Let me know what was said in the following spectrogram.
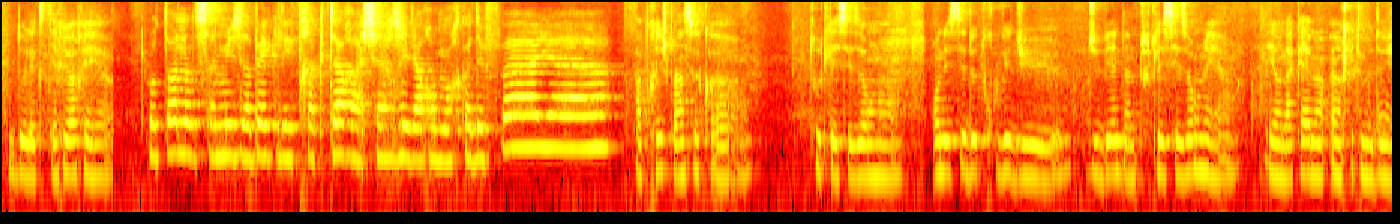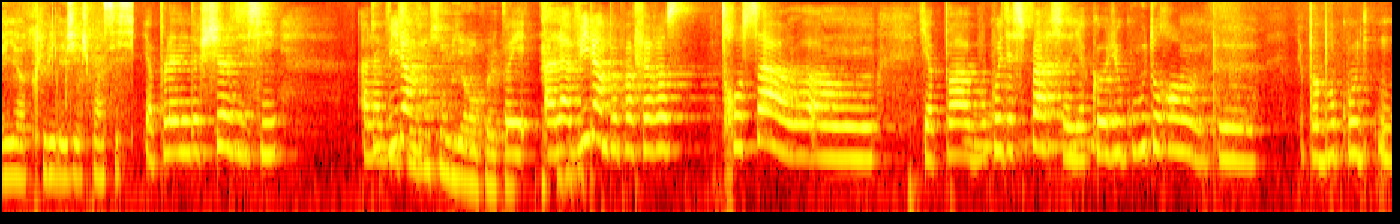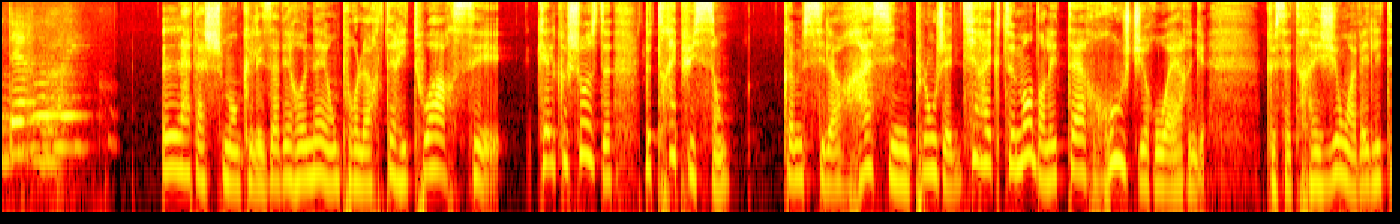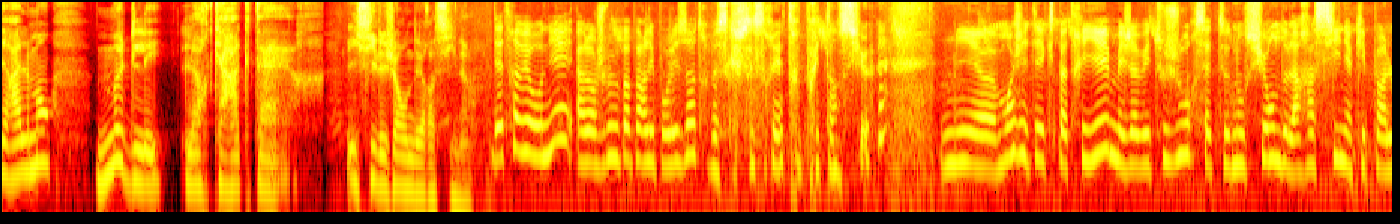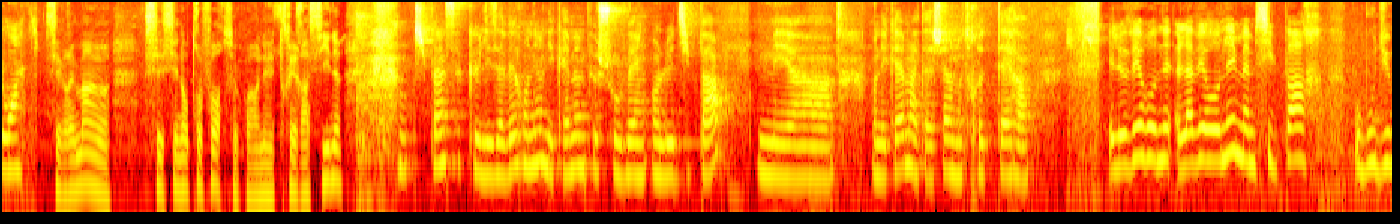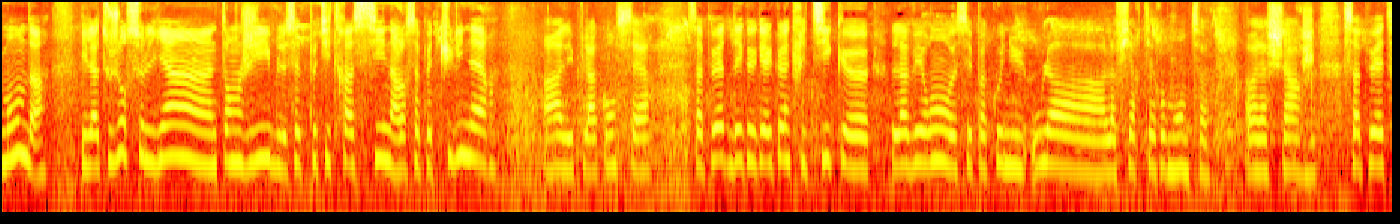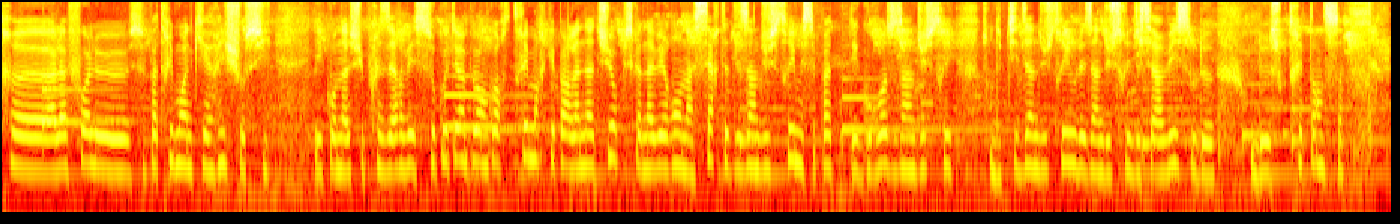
de l'extérieur et L'automne, on s'amuse avec les tracteurs à charger la remorque de feuilles. Après, je pense que toutes les saisons, on essaie de trouver du, bien dans toutes les saisons et, et, on a quand même un rythme de vie privilégié, je pense, ici. Il y a plein de choses ici. À la ville, les saisons sont bien en fait. Oui, à la ville, on peut pas faire trop ça. Il n'y a pas beaucoup d'espace, il n'y a que du goudron, il n'y a pas beaucoup d'herbe. L'attachement que les Aveyronais ont pour leur territoire, c'est quelque chose de, très puissant, comme si leurs racines plongeaient directement dans les terres rouges du Rouergue, que cette région avait littéralement modelé leur caractère. Ici, les gens ont des racines. D'être Aveyronais, alors je ne veux pas parler pour les autres parce que ce serait être prétentieux. Mais euh, moi, j'étais expatriée, mais j'avais toujours cette notion de la racine qui est pas loin. C'est vraiment, c'est notre force, quoi. On est très racine. je pense que les Aveyronnais, on est quand même un peu chauvin. On le dit pas, mais euh, on est quand même attaché à notre terre. Et l'Aveyronais, même s'il part au bout du monde, il a toujours ce lien intangible, cette petite racine. Alors ça peut être culinaire, hein, les plats qu'on sert. Ça peut être dès que quelqu'un critique euh, l'Aveyron, euh, c'est pas connu. Oula, la fierté remonte à la charge. Ça peut être à la fois ce patrimoine qui est riche aussi et qu'on a su préserver. Ce côté un peu encore très marqué par la nature, puisqu'en Aveyron, on a certes des industries, mais ce pas des grosses industries. Ce sont des petites industries ou des industries de services ou de, ou de sous-traitance.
